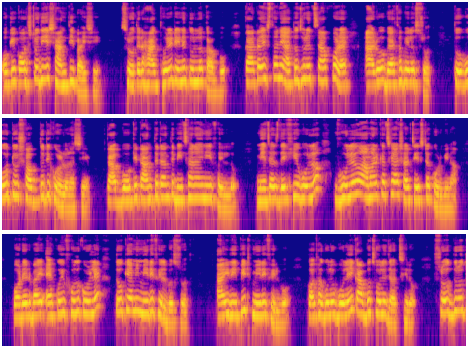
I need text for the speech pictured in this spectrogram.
ওকে কষ্ট দিয়ে শান্তি পায় সে। স্রোতের হাত ধরে টেনে তুলল কাব্য। কাটা স্থানে এত জোরে চাপ পড়ায় আরও ব্যথা পেল স্রোত। তবুও টু শব্দটি করল না সে। কাব্য ওকে টানতে টানতে বিছানায় নিয়ে ফেলল। মেজাজ দেখিয়ে বলল, ভুলেও আমার কাছে আসার চেষ্টা করবি না। পরের বার একই ফুল করলে তোকে আমি মেরে ফেলব স্রোত। আই রিপিট, মেরে ফেলব। কথাগুলো বলেই কাব্য চলে যাচ্ছিল। স্রোত দ্রুত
